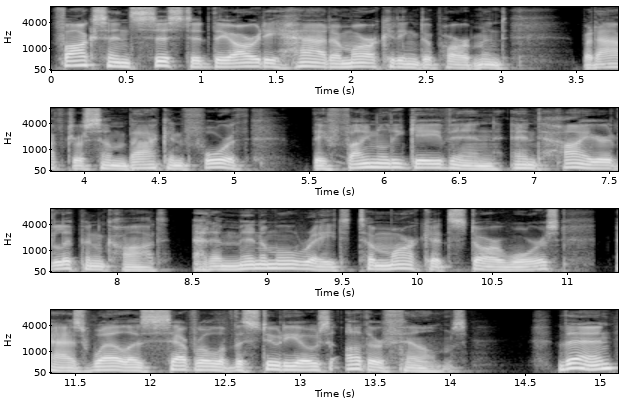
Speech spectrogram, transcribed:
Fox insisted they already had a marketing department, but after some back and forth, they finally gave in and hired Lippincott at a minimal rate to market Star Wars, as well as several of the studio's other films. Then,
